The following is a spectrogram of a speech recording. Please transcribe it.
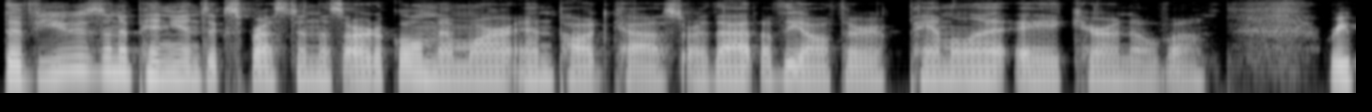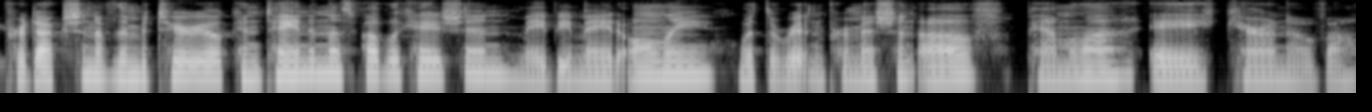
The views and opinions expressed in this article, memoir, and podcast are that of the author, Pamela A. Karanova. Reproduction of the material contained in this publication may be made only with the written permission of Pamela A. Karanova.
